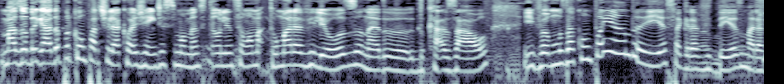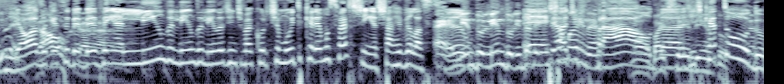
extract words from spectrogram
Mas obrigada por compartilhar com a gente esse momento tão lindo, tão, maravilhoso, né, do, do casal. E vamos acompanhando aí essa gravidez maravilhosa. Que, legal, esse bebê cara. venha lindo, lindo, lindo. A gente vai curtir muito e queremos festinhas. Chá revelação. É, lindo, lindo, lindo. É, que chá a mãe, de né? fralda. Não, a gente lindo. quer tudo.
